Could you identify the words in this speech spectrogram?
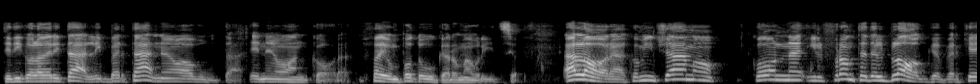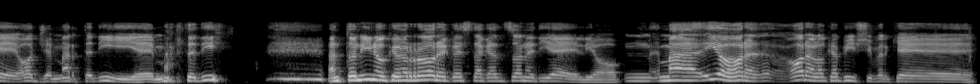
ti dico la verità, libertà ne ho avuta e ne ho ancora. Fai un po' tu, caro Maurizio. Allora, cominciamo con il fronte del blog, perché oggi è martedì e martedì... Antonino, che orrore questa canzone di Elio. Mm, Ma io ora, ora lo capisci perché,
